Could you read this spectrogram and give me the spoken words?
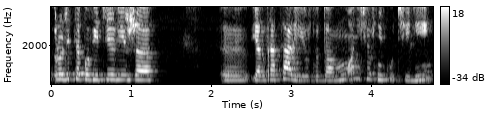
rodzice powiedzieli, że y, jak wracali już do domu, oni się już nie kłócili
